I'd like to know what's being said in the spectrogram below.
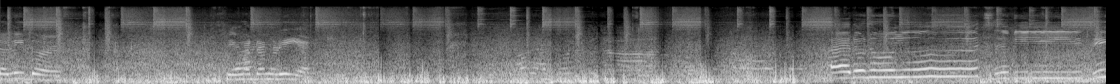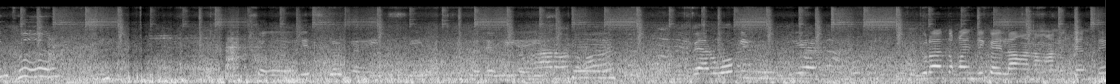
The leader. Si Madam Leah. I don't know you to be thankful. So, let's go guys. Madam Leah is We are walking here. Sigurado ka hindi kailangan ng ano dyan, te.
